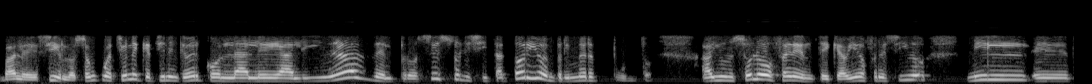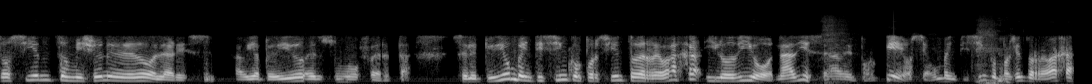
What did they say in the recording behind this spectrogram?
Vale decirlo. Son cuestiones que tienen que ver con la legalidad del proceso licitatorio en primer punto. Hay un solo oferente que había ofrecido 1.200 millones de dólares, había pedido en su oferta se le pidió un 25% de rebaja y lo dio, nadie sabe por qué, o sea, un 25% de rebaja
